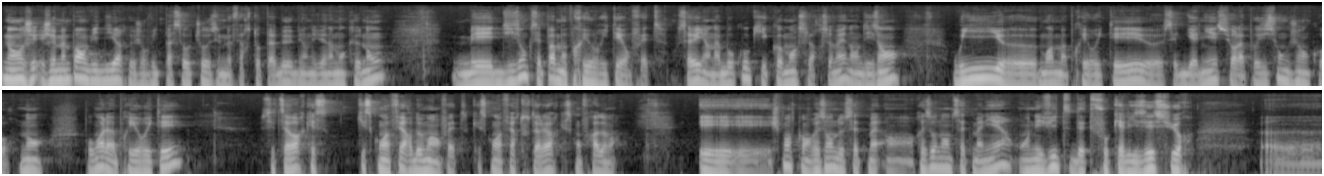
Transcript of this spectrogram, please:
non, j'ai même pas envie de dire que j'ai envie de passer à autre chose et de me faire stopper à bœuf, bien évidemment que non. Mais disons que c'est pas ma priorité en fait. Vous savez, il y en a beaucoup qui commencent leur semaine en disant oui, euh, moi ma priorité euh, c'est de gagner sur la position que j'ai en cours. Non, pour moi la priorité c'est de savoir qu'est-ce qu'on va faire demain en fait, qu'est-ce qu'on va faire tout à l'heure, qu'est-ce qu'on fera demain. Et, je pense qu'en raisonnant de cette manière, on évite d'être focalisé sur euh,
